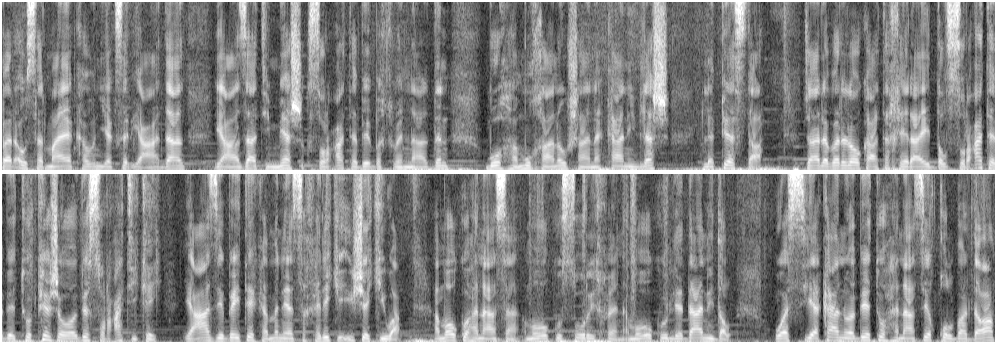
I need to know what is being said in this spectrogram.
بەر ئەو سەرمایە کەون یەکسەر ئیعادات، ئیعازاتی مێشک سوڕعەت ئەبێ بە خوێن ناردن بۆ هەموو خانە و شانەکانی لەش لە پێستا جا لەبەر لەو کاتە خێرایی دڵ سوڕعەت ئەبێ تۆ پێش ئەوە بێ سوڕعەتی کەی ئیعازی بەیتێ کە من ئێسە خەریکی ئیشێکی وا ئەمە وەکو هەناسە ئەمە وەکو سوڕی خوێن ئەمە وەکو لێدانی دڵ و سییەکان وەبێ تۆ هەناسەی قوڵ بەردەوام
